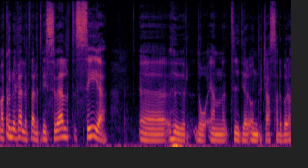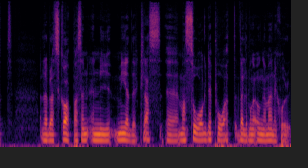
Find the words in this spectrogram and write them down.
Man kunde väldigt, väldigt visuellt se eh, hur då en tidigare underklass hade börjat eller börjat skapas en, en ny medelklass. Eh, man såg det på att väldigt många unga människor,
